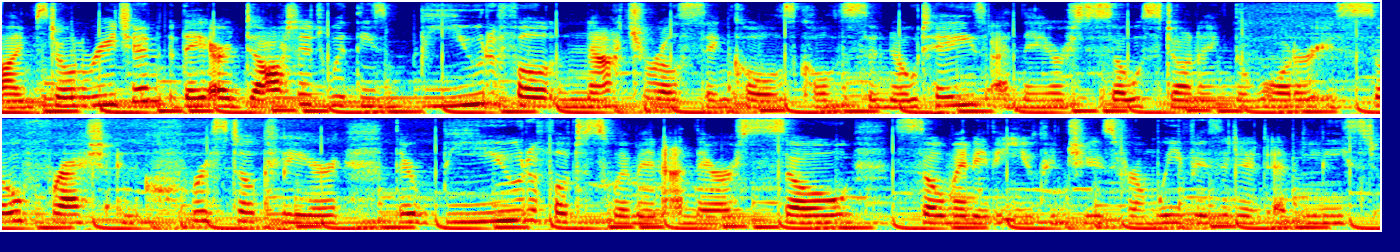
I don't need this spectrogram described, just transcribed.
Limestone region. They are dotted with these beautiful natural sinkholes called cenotes and they are so stunning. The water is so fresh and crystal clear. They're beautiful to swim in and there are so, so many that you can choose from. We visited at least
